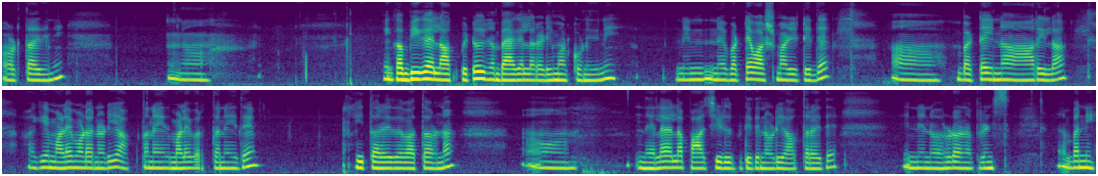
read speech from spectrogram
ಹೊರಡ್ತಾ ಈಗ ಬೀಗ ಎಲ್ಲ ಹಾಕ್ಬಿಟ್ಟು ಇನ್ನು ಬ್ಯಾಗೆಲ್ಲ ರೆಡಿ ಮಾಡ್ಕೊಂಡಿದ್ದೀನಿ. ನಿನ್ನೆ ಬಟ್ಟೆ ವಾಶ್ ಮಾಡಿ ಇಟ್ಟಿದ್ದೆ. ಬಟ್ಟೆ ಇನ್ನೂ ಆರಿಲ್ಲ. ಹಾಗೆ ಮಳೆ ಮೋಡ ನಡಿ, ಆಗ್ತಾನೆ ಇದೆ ಮಳೆ ಬರ್ತಾನೆ ಇದೆ. ಈ ಥರ ಇದೆ ವಾತಾವರಣ. ನೆಲ ಎಲ್ಲ ಪಾಚಿ ಹಿಡಿದ್ಬಿಟ್ಟಿದೆ ನೋಡಿ ಯಾವ ಥರ ಇದೆ. ಇನ್ನೇನು ಹೊರಡೋಣ ಫ್ರೆಂಡ್ಸ್. ಬನ್ನಿ,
